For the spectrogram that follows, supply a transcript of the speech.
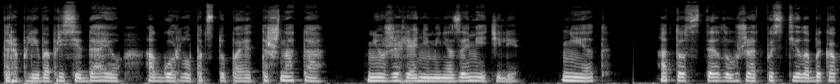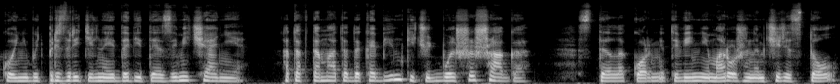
Торопливо приседаю, а к горлу подступает тошнота. Неужели они меня заметили? Нет. А то Стелла уже отпустила бы какое-нибудь презрительное ядовитое замечание. От автомата до кабинки чуть больше шага. Стелла кормит Винни мороженым через стол,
